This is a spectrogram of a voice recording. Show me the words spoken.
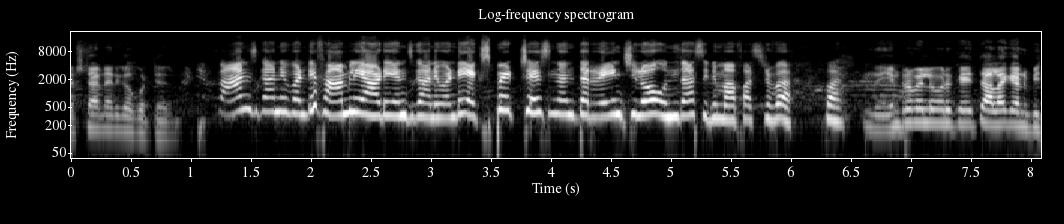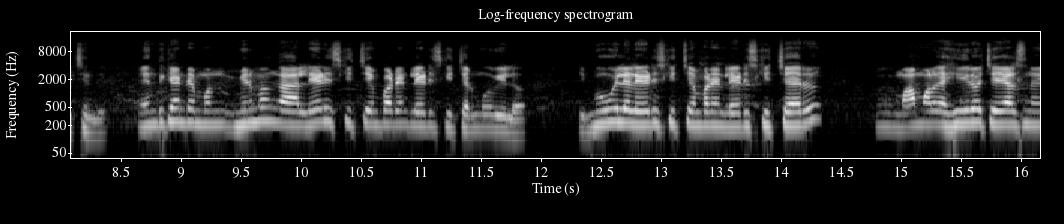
ఎక్స్ట్రాడినరీగా కొట్టారు. ఫ్యాన్స్ కానివ్వండి ఫ్యామిలీ ఆడియన్స్ కానివ్వండి ఎక్స్పెక్ట్ చేసినంత రేంజ్లో ఉందా సినిమా ఫస్ట్ ఇంటర్వెల్ వరకు అయితే అలాగే అనిపించింది. ఎందుకంటే మినిమంగా లేడీస్కి ఇచ్చే ఇంపార్టెంట్ లేడీస్కి ఇచ్చారు మూవీలో ఈ మూవీలో లేడీస్కి ఇచ్చే ఇంపార్టెంట్ లేడీస్కి ఇచ్చారు. మామూలుగా హీరో చేయాల్సిన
